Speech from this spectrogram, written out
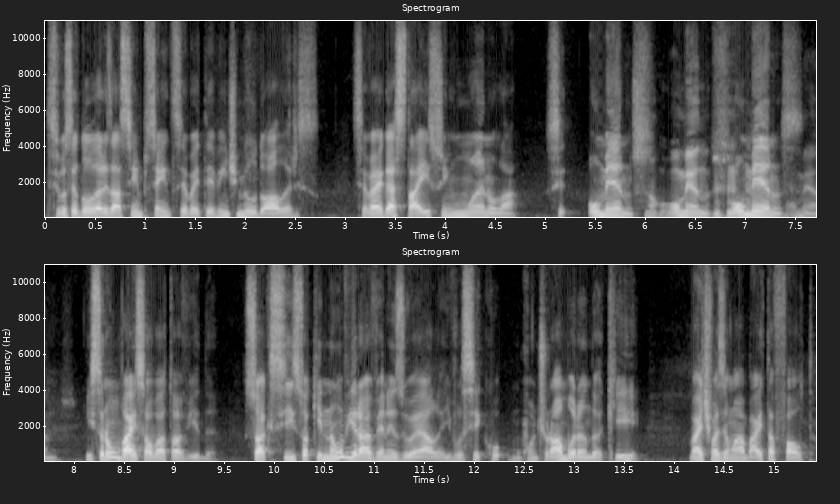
Se você dolarizar 100%, você vai ter 20 mil dólares. Você vai gastar isso em um ano lá. Ou menos. Não, ou menos. Ou menos. ou menos. Isso não vai salvar a tua vida. Só que se isso aqui não virar Venezuela e você co- continuar morando aqui, vai te fazer uma baita falta.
